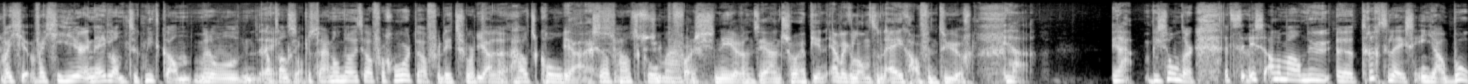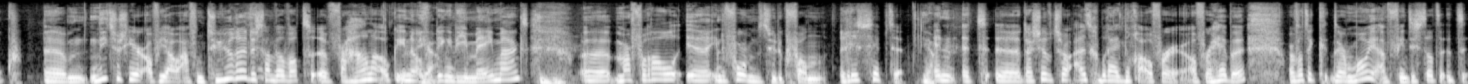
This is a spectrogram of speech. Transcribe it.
Wat, je, wat je hier in Nederland natuurlijk niet kan. Ik bedoel, althans, klopt. ik heb daar nog nooit over gehoord... over dit soort uh, houtskool, Ja, zelf houtskool super maken. fascinerend. Ja, en zo heb je in elk land een eigen avontuur. Ja. Ja, bijzonder. Het is allemaal nu uh, terug te lezen in jouw boek. Um, niet zozeer over jouw avonturen. Er staan wel wat uh, verhalen ook in over Ja. dingen die je meemaakt. Mhm. Uh, maar vooral in de vorm natuurlijk van recepten. Ja. En het, daar zullen we het zo uitgebreid nog over, over hebben. Maar wat ik er mooi aan vind, is dat het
